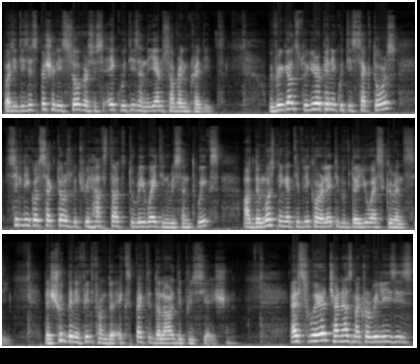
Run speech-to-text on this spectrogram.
but it is especially so versus equities and EM sovereign credit. With regards to European equity sectors, cyclical sectors which we have started to reweight in recent weeks are the most negatively correlated with the US currency. They should benefit from the expected dollar depreciation. Elsewhere, China's macro releases,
